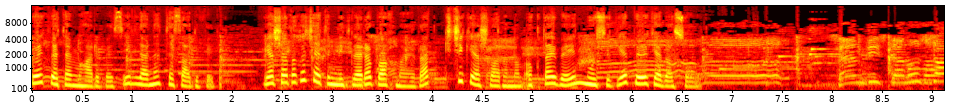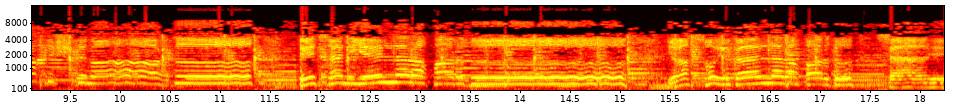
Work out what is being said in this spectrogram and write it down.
Böyük Vətən müharibəsi illərinə təsadüf edir. Yaşadığı çətinliklərə baxmayaraq, kiçik yaşlarından Oqtay bəyin musiqiyə böyük həvəsi olur. Sən bizdən uzaq düşdün artıq Desən yerlər apardı Ya soyuq əllər apardı Səni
